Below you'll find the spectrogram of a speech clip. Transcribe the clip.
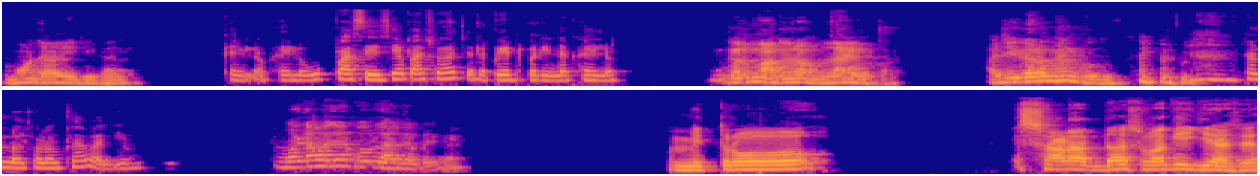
મોજ આવી ગઈ ભાઈ ખાઈ લો ખાઈ લો. ઉપવાસ એ છે પાછો એટલે પેટ ભરીને ખાઈ લો. ગરમા ગરમ લાવ્યો હજી ગરમ હે બધું ઠંડો થોડો ખાવા દો મોટા વજન બહુ લાગે ભાઈ મિત્રો સાડા દસ વાગી ગયા છે.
